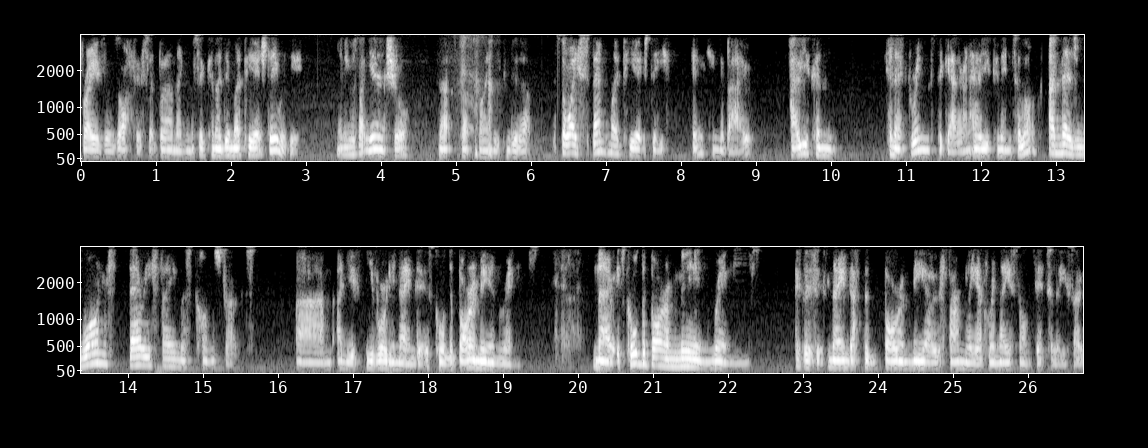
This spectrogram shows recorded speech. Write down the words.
Fraser's office at Birmingham and said, "Can I do my PhD with you?" And he was like, "Yeah, sure. That, that's fine. you can do that." So I spent my PhD thinking about how you can connect rings together and how you can interlock. And there's one very famous construct, um, and you've, you've already named it. It's called the Borromean rings. Now, it's called the Borromean rings because it's named after the Borromeo family of Renaissance Italy, so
